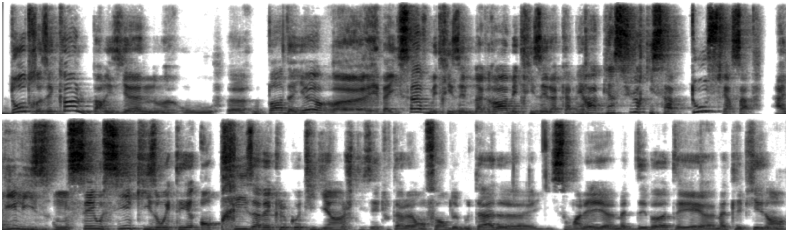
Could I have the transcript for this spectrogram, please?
d'autres écoles parisiennes euh, ou, euh, ou pas d'ailleurs, euh, eh ben ils savent maîtriser le Nagra, maîtriser la caméra. Bien sûr qu'ils savent tous faire ça. À Lille, on sait aussi qu'ils ont été en prise avec le quotidien. Je disais tout à l'heure en forme de boutade, ils sont allés mettre des bottes et mettre les pieds dans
